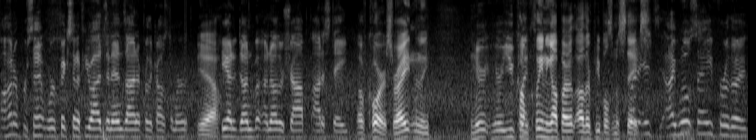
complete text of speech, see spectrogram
100%. We're fixing a few odds and ends on it for the customer. Yeah. He had it done by another shop out of state. Of course, right? And the, here, here you come But- cleaning up other people's mistakes. it's, I will say for the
